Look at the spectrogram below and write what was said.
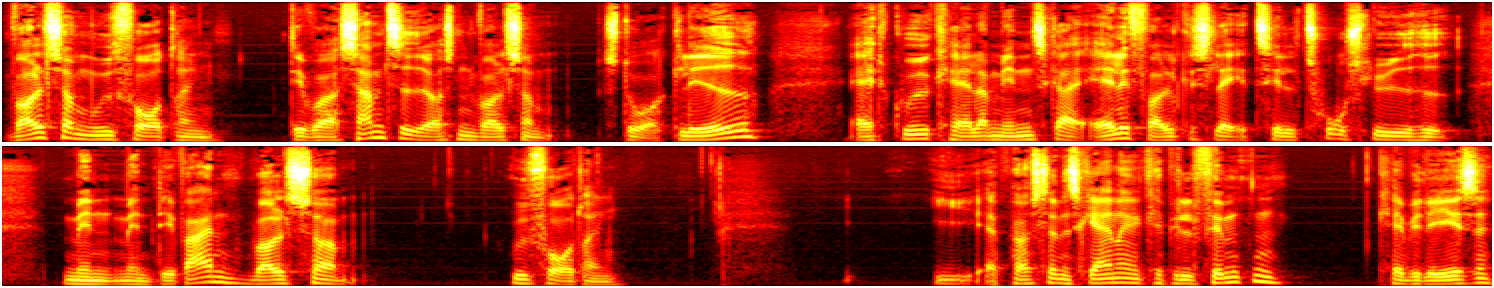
voldsom udfordring. Det var samtidig også en voldsom stor glæde, at Gud kalder mennesker af alle folkeslag til troslydighed, men, men det var en voldsom udfordring. I Apostlenes Gerninger kapitel 15 kan vi læse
